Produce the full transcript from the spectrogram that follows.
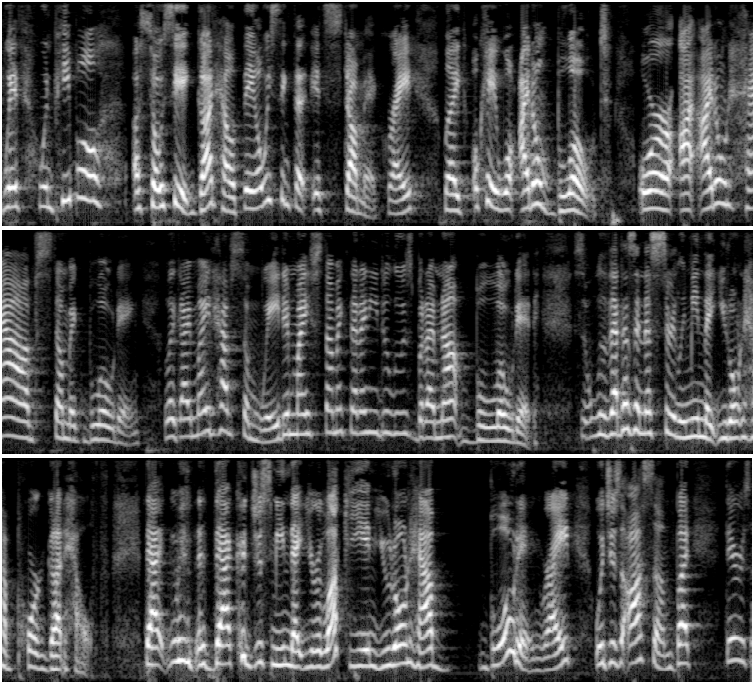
with when people associate gut health, they always think that it's stomach, right? Like, okay, well, I don't bloat or I, I don't have stomach bloating. Like, I might have some weight in my stomach that I need to lose, but I'm not bloated. So well, that doesn't necessarily mean that you don't have poor gut health. That, that could just mean that you're lucky and you don't have bloating, right? Which is awesome. But there's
